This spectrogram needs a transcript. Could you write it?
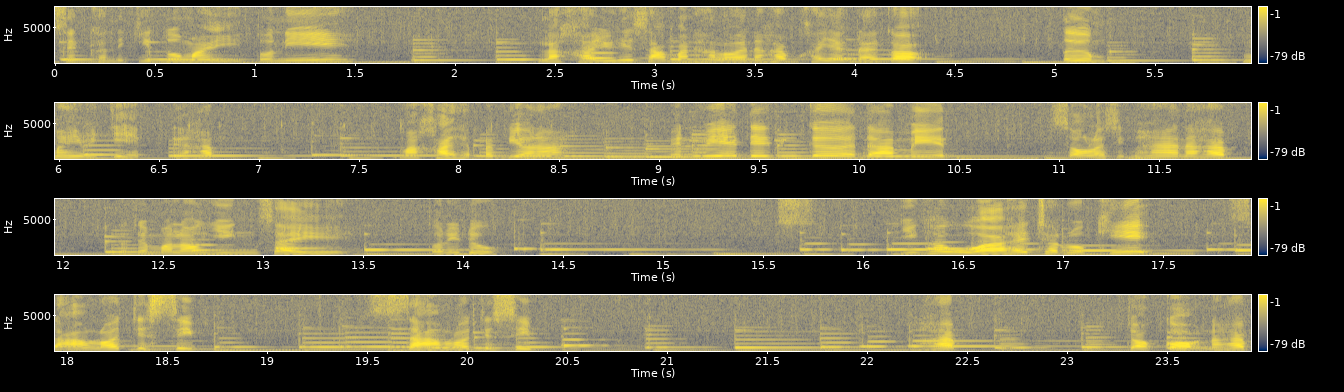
เซ็ตคันนิกิตัวใหม่ ตัวนี้ ราคาอยู่ที่ 3,500 นะครับ ใครอยากได้ก็เติมไม่มีแจกนะครับ มาขายแค่แป๊บเดียวนะ เป็นเวสเดนิงเกอร์ดาเมจ215 นะครับ เราจะมาลองยิงใส่ตัวนี้ดู ยิงเข้าหัวให้ช็อตหัวคิ370 370 นะครับเจาะเกาะนะครับ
